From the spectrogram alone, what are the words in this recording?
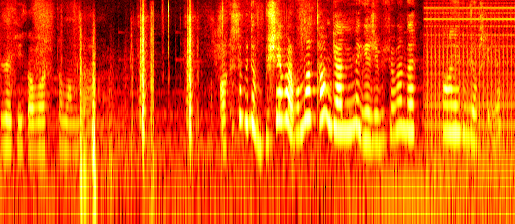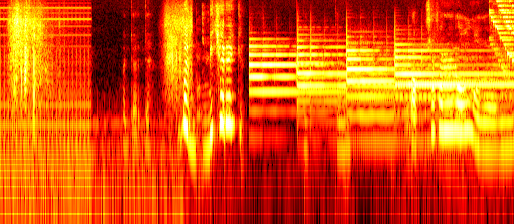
Bir dakika var tamam da. Arkadaşlar bir de bir şey var. Bunlar tam geldiğinde gece bitiyor. Ben de aa yedim jumpscare'le. Hadi hadi. Bak bir kere... Tamam. Bak bu sefer öyle olmadı. Yani.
